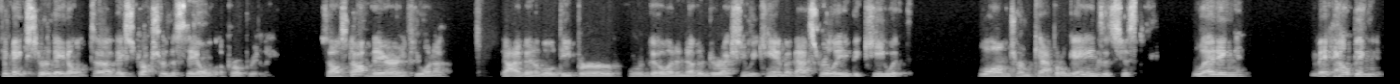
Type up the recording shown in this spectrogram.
to make sure they don't uh, they structure the sale appropriately. So I'll stop there, and if you want to dive in a little deeper or go in another direction, we can. But that's really the key with long-term capital gains. It's just letting, helping,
